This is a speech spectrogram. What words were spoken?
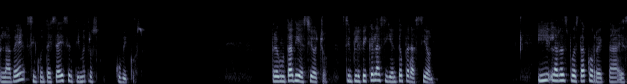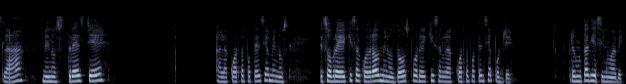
la B, 56 centímetros cúbicos. Pregunta 18. Simplifique la siguiente operación. Y la respuesta correcta es la A, menos 3y a la cuarta potencia menos sobre x al cuadrado menos 2 por x a la cuarta potencia por y. Pregunta 19.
